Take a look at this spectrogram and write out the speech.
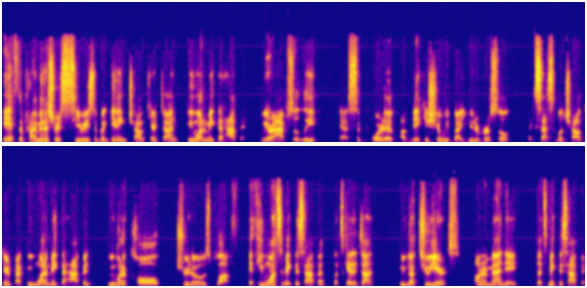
if the prime minister is serious about getting childcare done, we want to make that happen. We are absolutely yeah, supportive of making sure we've got universal, accessible childcare. In fact, we want to make that happen. We want to call Trudeau's bluff. If he wants to make this happen, let's get it done. We've got two years on our mandate. Let's make this happen.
